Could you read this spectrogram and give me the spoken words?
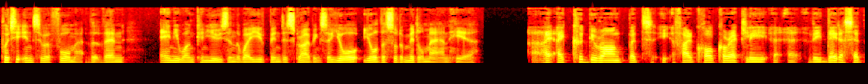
put it into a format that then anyone can use in the way you've been describing? So, you're you're the sort of middleman here. I, I could be wrong, but if I recall correctly, uh, uh the data set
